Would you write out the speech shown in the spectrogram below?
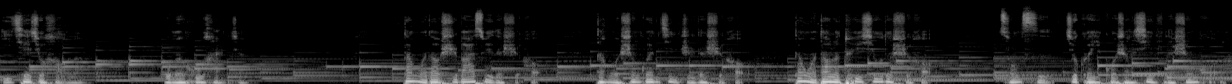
一切就好了。我们呼喊着：“当我到十八岁的时候，当我升官尽职的时候，当我到了退休的时候，从此就可以过上幸福的生活了。”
